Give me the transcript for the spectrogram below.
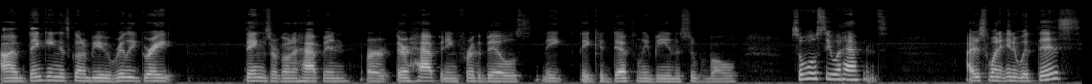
I'm thinking it's going to be really great things are going to happen or they're happening for the Bills. They they could definitely be in the Super Bowl. So we'll see what happens. I just want to end it with this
